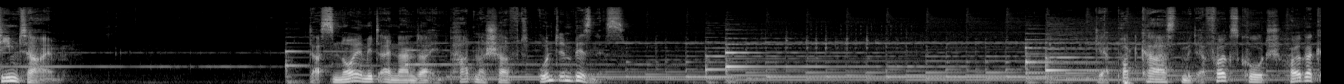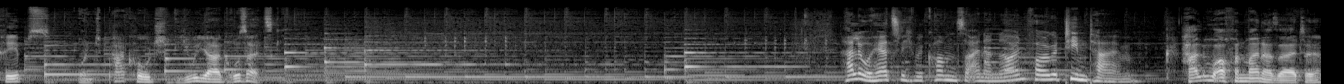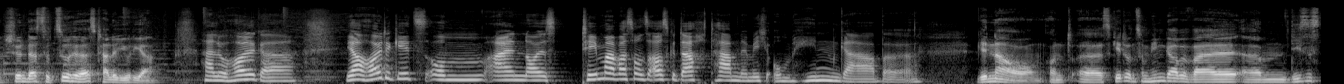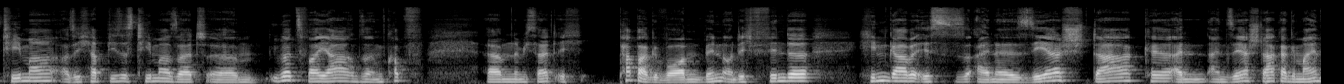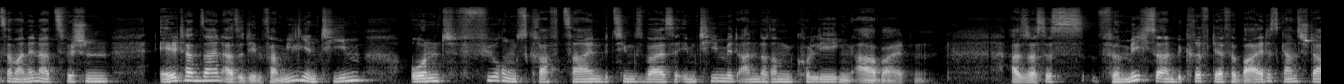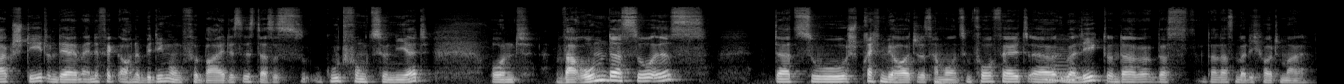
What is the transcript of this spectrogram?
Teamtime. Das neue Miteinander in Partnerschaft und im Business. Der Podcast mit Erfolgscoach Holger Krebs und Paarcoach Julia Grosalski. Hallo, herzlich willkommen zu einer neuen Folge Teamtime. Hallo auch von meiner Seite. Schön, dass du zuhörst. Hallo Julia. Hallo Holger. Ja, heute geht es um ein neues Thema, was wir uns ausgedacht haben, nämlich um Hingabe. Genau, und äh, es geht uns um Hingabe, weil ähm, dieses Thema, also ich habe dieses Thema seit ähm, über zwei Jahren so im Kopf, ähm, nämlich seit ich Papa geworden bin und ich finde, Hingabe ist eine sehr starke, ein, ein sehr starker gemeinsamer Nenner zwischen Elternsein, also dem Familienteam und Führungskraft sein, beziehungsweise im Team mit anderen Kollegen arbeiten. Also das ist für mich so ein Begriff, der für beides ganz stark steht und der im Endeffekt auch eine Bedingung für beides ist, dass es gut funktioniert. Und warum das so ist, dazu sprechen wir heute. Das haben wir uns im Vorfeld äh, mhm. überlegt und da, das, da lassen wir dich heute mal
